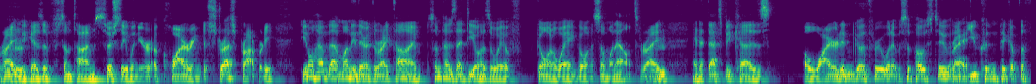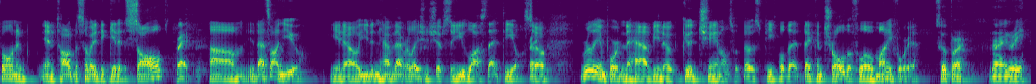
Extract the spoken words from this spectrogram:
right? Mm-hmm. Because if sometimes, especially when you're acquiring distressed property, if you don't have that money there at the right time, sometimes that deal has a way of going away and going to someone else, right? Mm-hmm. And if that's because a wire didn't go through when it was supposed to, Right. and you couldn't pick up the phone and, and talk to somebody to get it solved, Right. um, that's on you. You know, you didn't have that relationship, so you lost that deal. So, really important to have you know good channels with those people that that control the flow of money for you. Super. I agree.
